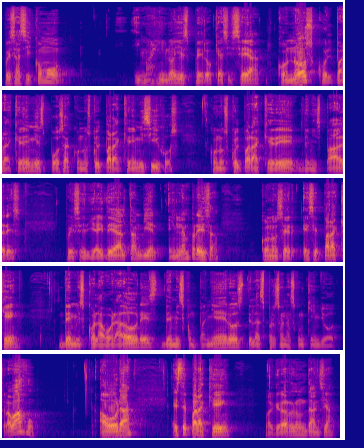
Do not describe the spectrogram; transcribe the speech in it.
pues así como imagino y espero que así sea, conozco el para qué de mi esposa, conozco el para qué de mis hijos, conozco el para qué de, de mis padres, pues sería ideal también en la empresa conocer ese para qué de mis colaboradores, de mis compañeros, de las personas con quien yo trabajo. Ahora, ¿este para qué? Valga la redundancia,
